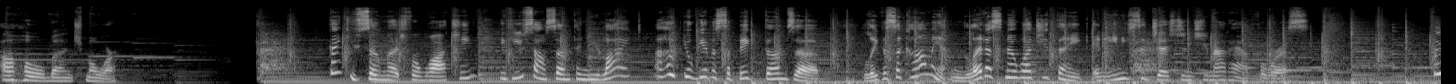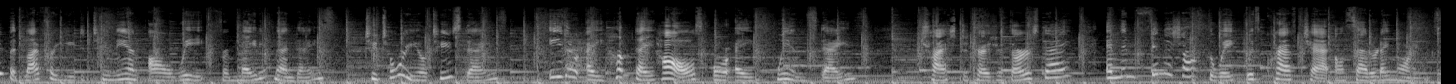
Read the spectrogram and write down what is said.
a whole bunch more. Thank you so much for watching. If you saw something you liked, I hope you'll give us a big thumbs up. Leave us a comment and let us know what you think and any suggestions you might have for us. We would love for you to tune in all week for Made It Mondays, Tutorial Tuesdays, either a Hump Day Hauls or a Wednesdays, Trash to Treasure Thursday, and then finish off the week with Craft Chat on Saturday mornings.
